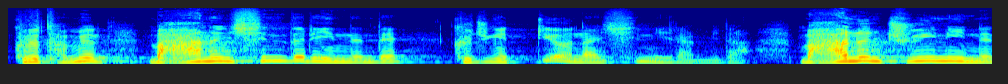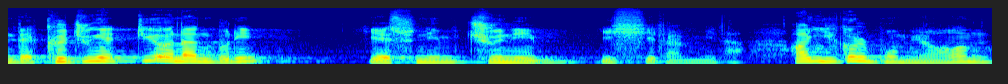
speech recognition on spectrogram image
그렇다면 많은 신들이 있는데 그 중에 뛰어난 신이랍니다. 많은 주인이 있는데 그 중에 뛰어난 분이 예수님 주님이시랍니다. 아 이걸 보면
